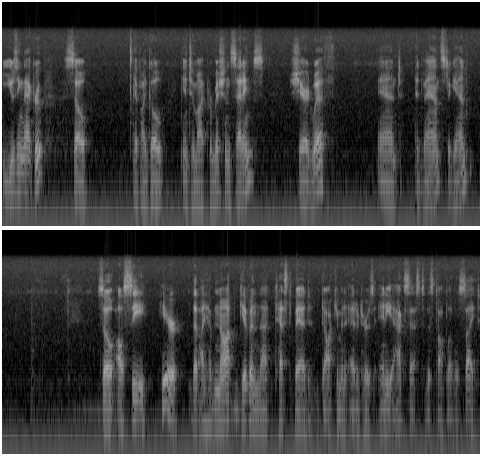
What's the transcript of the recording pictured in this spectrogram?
using that group. So if I go into my permission settings, shared with, and advanced again, so I'll see here that I have not given that testbed document editors any access to this top level site.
